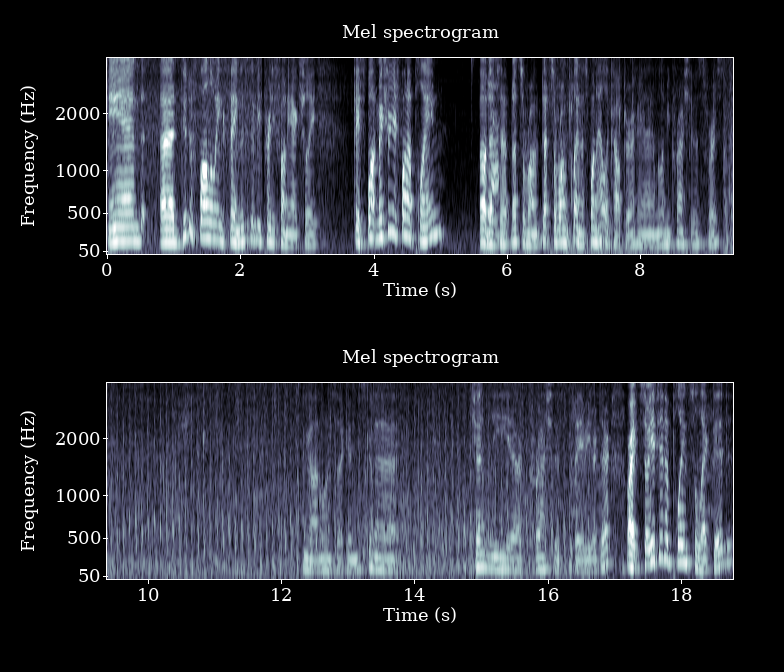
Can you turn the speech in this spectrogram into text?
and uh, do the following thing. This is gonna be pretty funny, actually. Okay, spawn. Make sure you spawn a plane. Oh, that's Yeah. a that's a wrong that's the wrong plane. I spawned a helicopter. Okay, um, let me crash this first. Hang on one second. Just gonna gently uh, crash this baby right there. All right. So if you have a plane selected,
